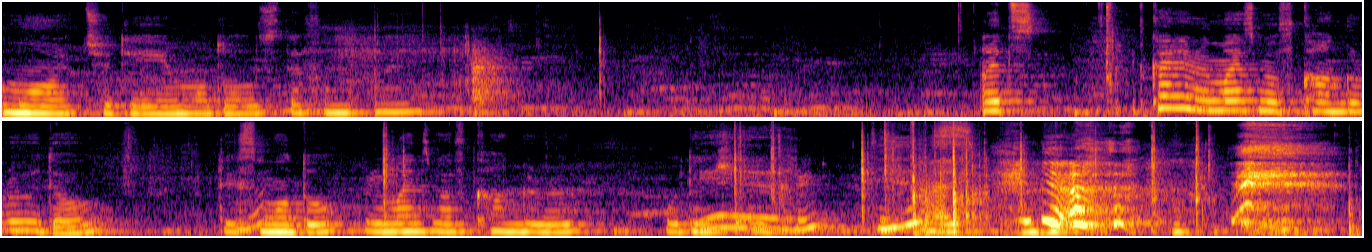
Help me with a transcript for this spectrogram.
more to the models, definitely. It's. It kind of reminds me of kangaroo, though. This hmm? model reminds me of kangaroo. Wouldn't you Yeah. agree? Yes.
